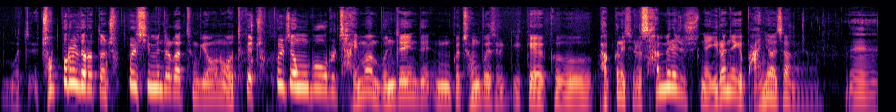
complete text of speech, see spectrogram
뭐 촛불을 들었던 촛불 시민들 같은 경우는 어떻게 촛불 정부를 자유만 문재인 그 정부에서 이렇게 그 박근혜 씨를 사면해 줄 수 있냐 이런 얘기 많이 하잖아요. 네.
